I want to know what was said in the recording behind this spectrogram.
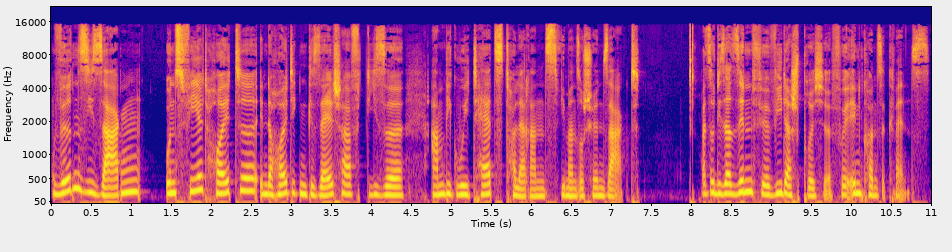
Würden Sie sagen, uns fehlt heute in der heutigen Gesellschaft diese Ambiguitätstoleranz, wie man so schön sagt. Also dieser Sinn für Widersprüche, für Inkonsequenz.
